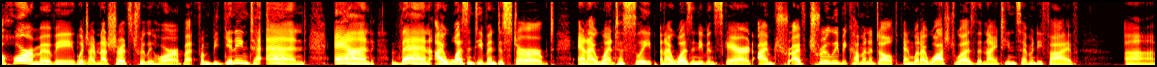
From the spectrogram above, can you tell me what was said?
a horror movie, which I'm not sure it's truly horror, but from beginning to end. And then I wasn't even disturbed and I went to sleep and I wasn't even scared. I'm tr- I've truly become an adult. And what I watched was the 1975 uh,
